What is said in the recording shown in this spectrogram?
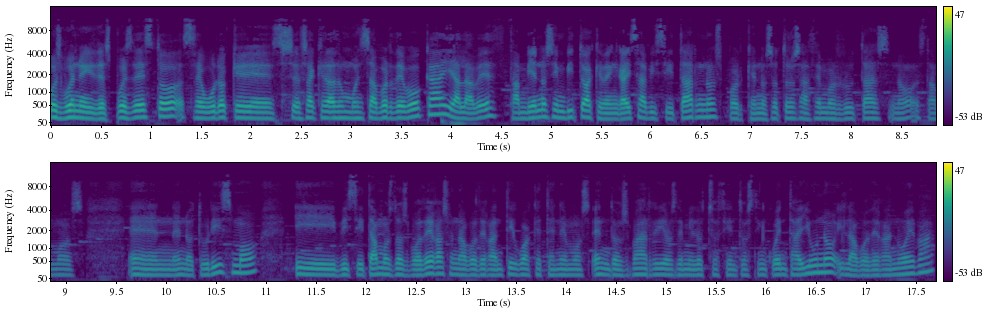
Pues bueno, y después de esto seguro que se os ha quedado un buen sabor de boca y a la vez también os invito a que vengáis a visitarnos porque nosotros hacemos rutas, ¿no? Estamos en enoturismo y visitamos dos bodegas, una bodega antigua que tenemos en dos barrios de 1851 y la bodega nueva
